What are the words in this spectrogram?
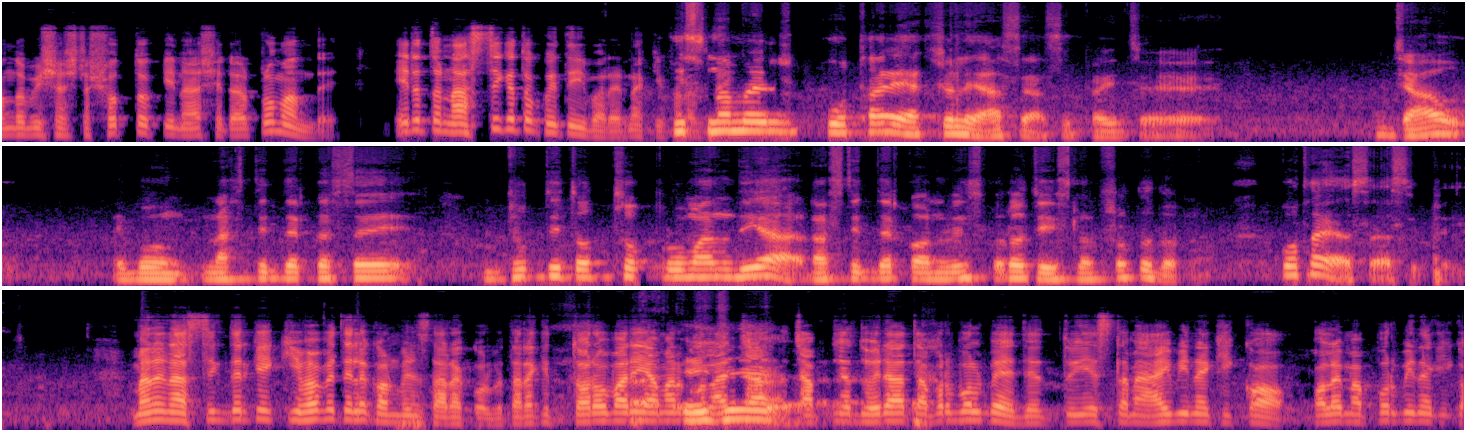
অন্ধবিশ্বাসটা সত্য কিনা সেটার প্রমাণ দে। এটা তো নাস্তিকে তো কইতেই পারে নাকি ইসলামের কোথায় অ্যাকচুয়ালি আছে আসিফ ভাই যে যাও এবং নাস্তিকদের কাছে যুক্তি তথ্য প্রমাণ দিয়া নাস্তিকদের কনভিন্স করো যে ইসলাম সত্য ধর্ম। কোথায় আছে আসিফ ভাই? মানে নাস্তিকদেরকে কীভাবে তাইলে কনভিন্স তারা করবে? তারা কি তরবারি আমার গলায় যে চা চাপ দিয়া ধইরা তারপর বলবে যে তুই ইসলামে আইবি নাকি ক? কলেমা পড়বি নাকি ক?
